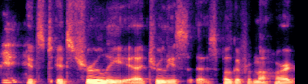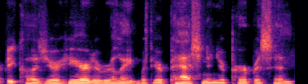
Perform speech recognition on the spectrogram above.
It's it's truly uh, truly uh, spoken from the heart because you're here to really with your passion and your purpose, and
